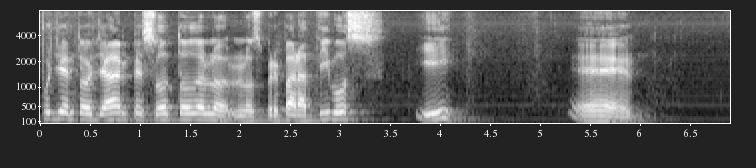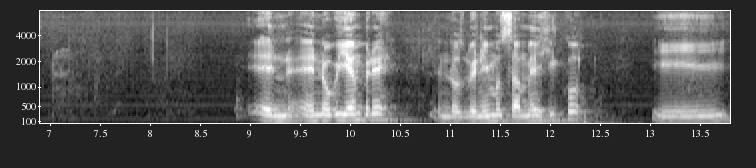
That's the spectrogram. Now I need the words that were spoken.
Pues y entonces ya empezó todos los preparativos y eh, en, noviembre nos venimos a México y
